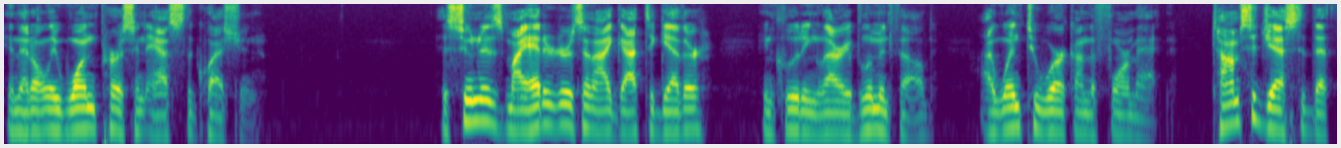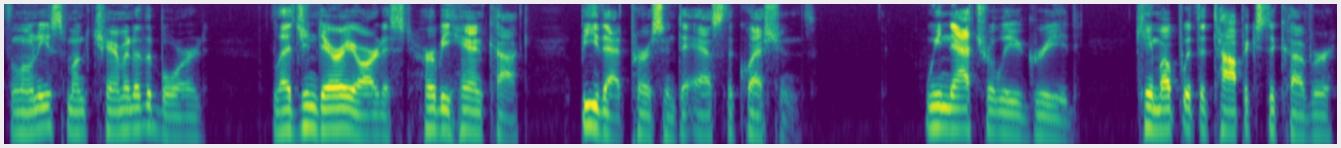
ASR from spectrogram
and that only one person asked the question. As soon as my editors and I got together, including Larry Blumenfeld, I went to work on the format. Tom suggested that Thelonious Monk, chairman of the board, legendary artist Herbie Hancock, be that person to ask the questions. We naturally agreed, came up with the topics to cover,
